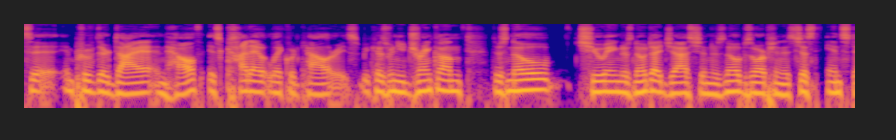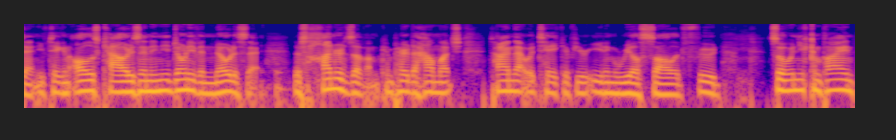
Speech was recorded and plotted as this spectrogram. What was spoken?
to improve their diet and health is cut out liquid calories because when you drink them, there's no chewing, there's no digestion, there's no absorption. It's just instant. You've taken all those calories in and you don't even notice it. There's hundreds of them compared to how much time that would take if you're eating real solid food. So when you combine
